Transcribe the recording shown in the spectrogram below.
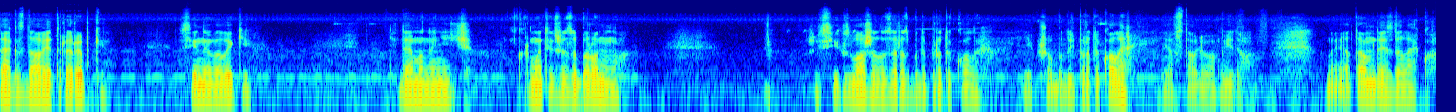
Так, здав я три рибки, всі невеликі. Йдемо на ніч. Кормити вже заборонено. Вже всіх зважили, зараз будуть протоколи. Якщо будуть протоколи, я вставлю вам відео. Ну я там десь далеко.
